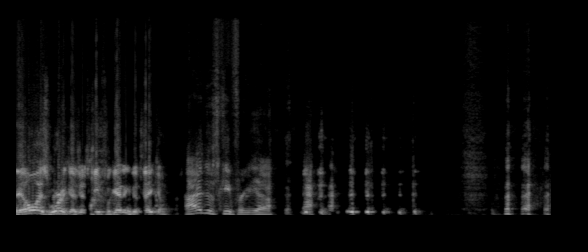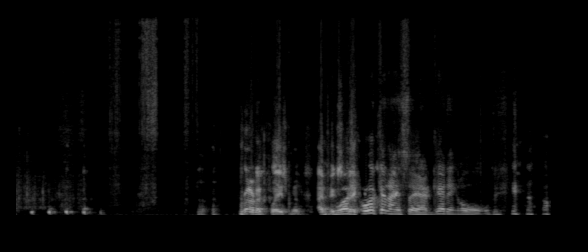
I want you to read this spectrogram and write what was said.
They always work. I just keep forgetting to take them. I just keep forgetting. Yeah. Product placement. I'm what, expecting. what can I say? I'm getting old. You know?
